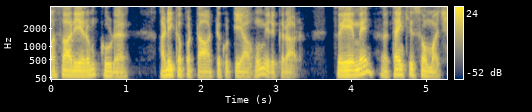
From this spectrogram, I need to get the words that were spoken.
ஆசாரியரும் கூட அடிக்கப்பட்ட ஆட்டுக்குட்டியாகவும் இருக்கிறார். ஸோ ஏமேன் தேங்க்யூ ஸோ மச்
